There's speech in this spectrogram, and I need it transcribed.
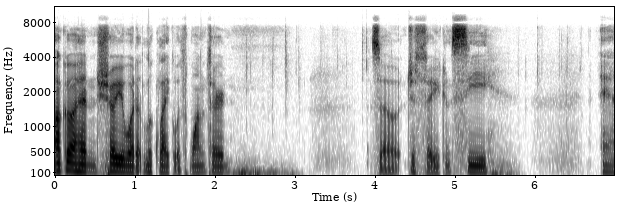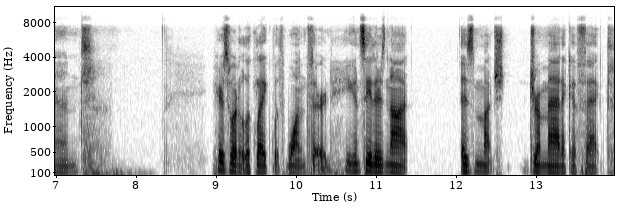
I'll go ahead and show you what it looked like with 1 third. So just so you can see, and here's what it looked like with 1 third. You can see there's not as much dramatic effect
